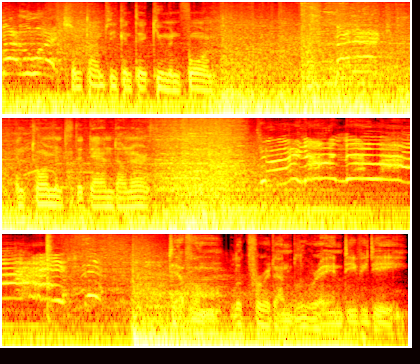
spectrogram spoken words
out of the way! Sometimes he can take human form Medic! and torments the damned on earth. Turn on the lights! Devil. Look for it on Blu ray and DVD.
